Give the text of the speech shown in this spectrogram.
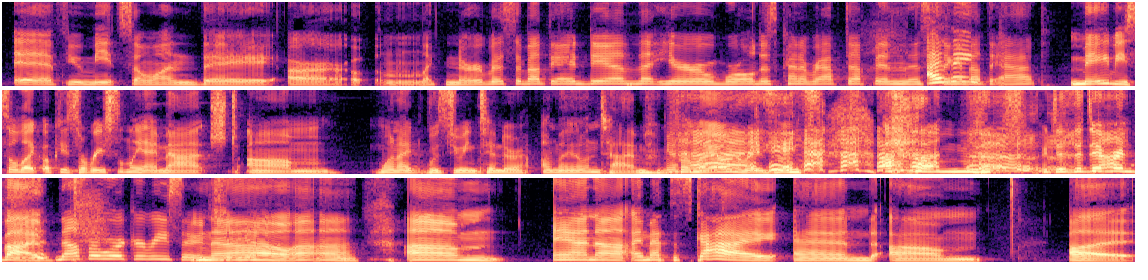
if you meet someone, they are um, like nervous about the idea that your world is kind of wrapped up in this I thing about the app. Maybe so. Like okay, so recently I matched. Um, when I was doing Tinder on my own time for my own reasons, um, which is a different vibe. Not for work or research. No, Yeah. uh, uh Um, and uh, I met this guy, and um, uh,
